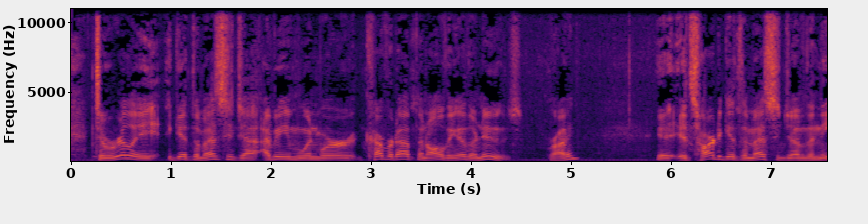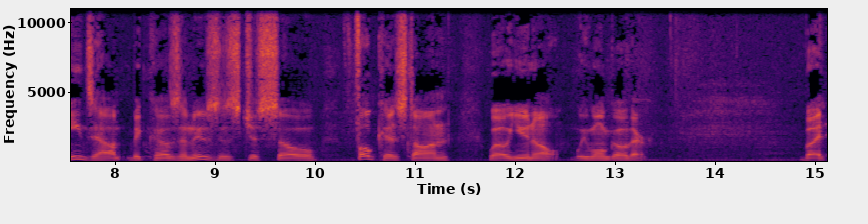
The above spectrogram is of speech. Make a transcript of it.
to really get the message out. I mean, when we're covered up in all the other news, right? It's hard to get the message of the needs out because the news is just so focused on well, you know, we won't go there. But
